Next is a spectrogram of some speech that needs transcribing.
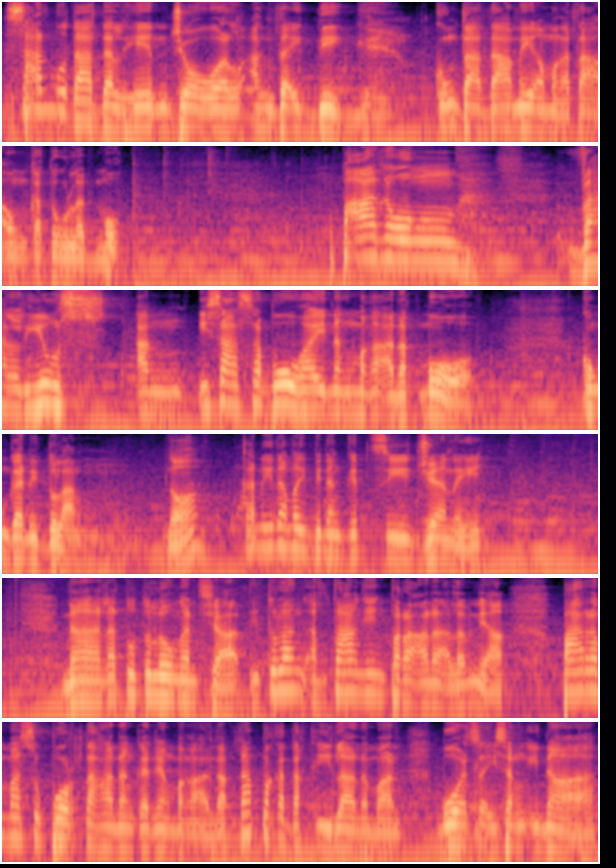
Saan mo dadalhin, Joel, ang daigdig kung dadami ang mga taong katulad mo? Paanong values ang isa sa buhay ng mga anak mo kung ganito lang, no? Kanina may binanggit si Jenny na natutulungan siya. Ito lang ang tanging paraan na alam niya para masuportahan ang kanyang mga anak. Napakadakila naman buhat sa isang ina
